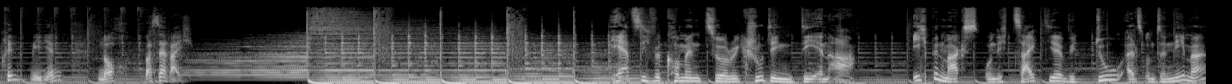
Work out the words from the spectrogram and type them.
Printmedien noch was erreiche. Herzlich willkommen zur Recruiting DNA. Ich bin Max und ich zeige dir, wie du als Unternehmer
